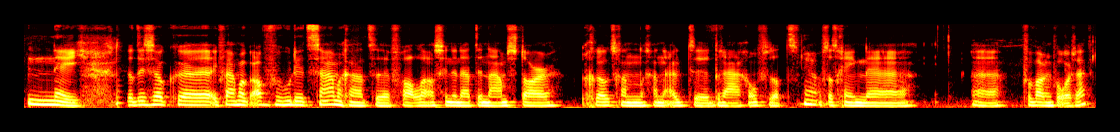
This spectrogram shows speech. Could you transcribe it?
Nee, dat is ook. eh, ik vraag me ook af hoe dit samen gaat eh, vallen. Als ze inderdaad de naam Star groot gaan, gaan uitdragen. Of dat, Ja. of dat geen eh, verwarring veroorzaakt.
